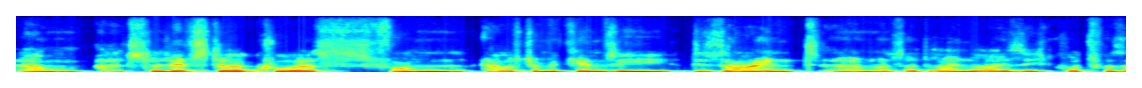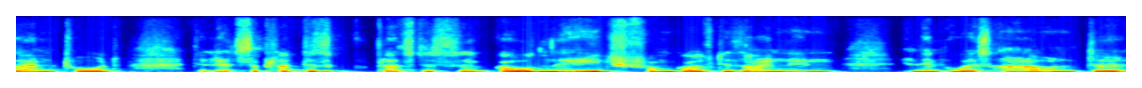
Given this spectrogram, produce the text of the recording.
ähm, als letzter Kurs von Alistair McKenzie designt, ähm, 1933, kurz vor seinem Tod. Der letzte Platz des, Platz des äh, Golden Age vom Golfdesign in, in den USA und äh,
